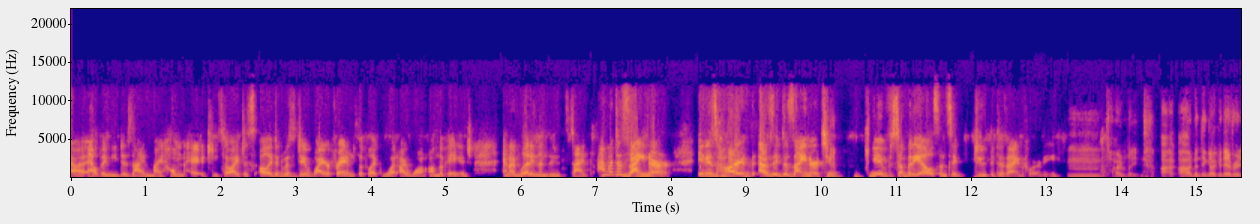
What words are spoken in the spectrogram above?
uh, helping me design my homepage. And so I just all I did was do wireframes of like what I want on the page and I'm letting them do the design. I'm a designer. It is hard as a designer to give somebody else and say, do the design for me. Mm, totally. I, I don't think I could ever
